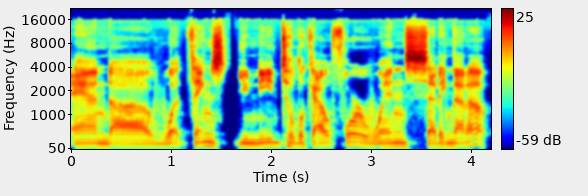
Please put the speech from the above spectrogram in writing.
and uh, what things you need to look out for when setting that up.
